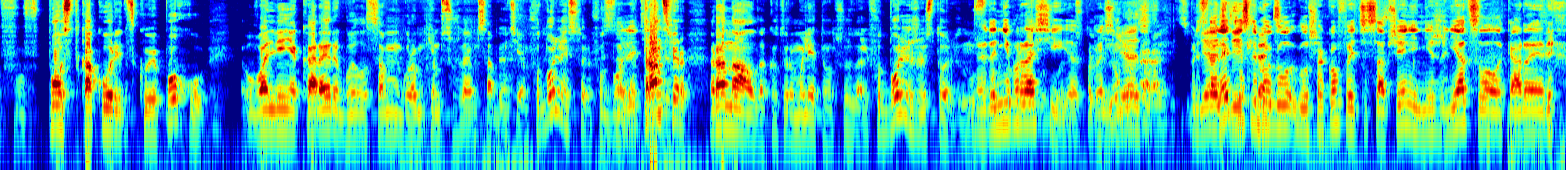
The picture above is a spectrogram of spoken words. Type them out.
в, в посткокоринскую эпоху увольнение Карреры было самым громким обсуждаемым событием. Футбольная история? Футбольная. Трансфер Роналда, который мы летом обсуждали. Футбольная же история? Ну, это не про Россию, я про Россию. Я, Представляете, я если бы Глушаков эти сообщения не жене отсылал Каррере.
